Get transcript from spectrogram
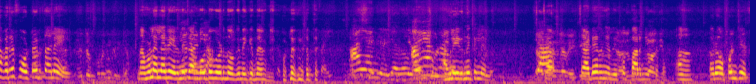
അവരെ ഫോട്ടോ എടുത്താലേ നമ്മളെല്ലാരും എഴുന്നേറ്റ് അങ്ങോട്ടും ഇങ്ങോട്ടും നോക്കി നിൽക്കുന്ന ഇതിനകത്ത്. നമ്മൾ ഇരുന്നിട്ടില്ലല്ലോ. ചാടി ഇറങ്ങരുത് ഇപ്പൊ പറഞ്ഞിട്ട്. ആ അവർ ഓപ്പൺ ചെയ്തു.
